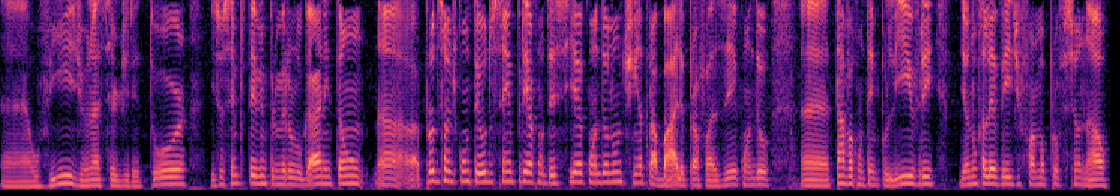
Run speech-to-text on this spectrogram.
É, o vídeo, né? Ser diretor, isso sempre teve em primeiro lugar. Então, a produção de conteúdo sempre acontecia quando eu não tinha trabalho para fazer, quando eu estava é, com tempo livre. E eu nunca levei de forma profissional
